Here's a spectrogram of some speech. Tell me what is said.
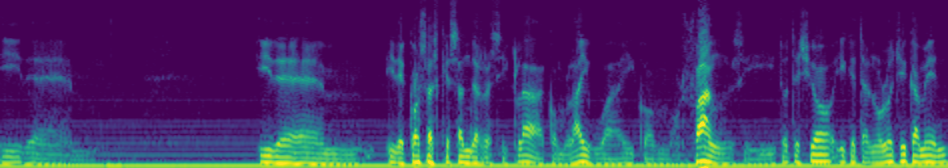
i de i de, i de coses que s'han de reciclar com l'aigua i com els fangs i tot això i que tecnològicament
